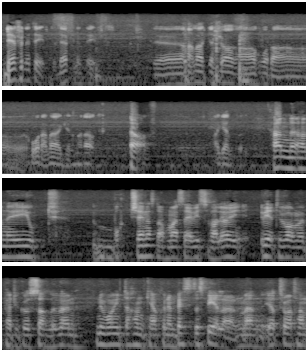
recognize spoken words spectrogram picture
Definitivt, definitivt. Eh, han verkar köra hårda, hårda vägen med den Ja, agenten. han, han har ju gjort bort sig nästan får man säga i vissa fall. Jag vet hur det var med Patrick O'Sullivan. Nu var ju inte han kanske den bästa spelaren, men jag tror att han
